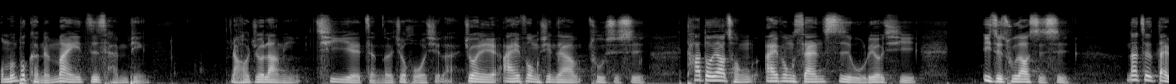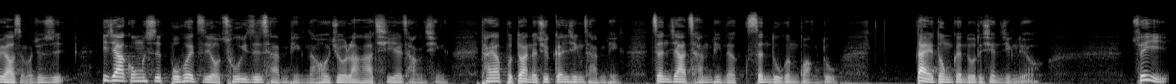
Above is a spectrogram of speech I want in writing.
我们不可能卖一支产品，然后就让你企业整个就火起来。就连 iPhone 现在要出十四，它都要从 iPhone 三四五六七一直出到十四，那这代表什么？就是一家公司不会只有出一支产品，然后就让它企业长青，它要不断的去更新产品，增加产品的深度跟广度，带动更多的现金流。所以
